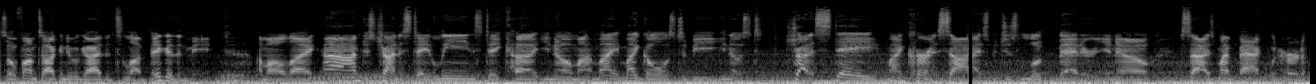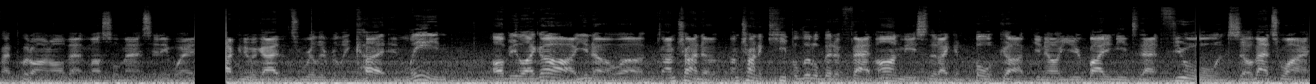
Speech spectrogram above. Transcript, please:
So if I'm talking to a guy that's a lot bigger than me, I'm all like, ah, I'm just trying to stay lean, stay cut. You know, my, my, my goal is to be, you know, to try to stay my current size, but just look better, you know. Besides, my back would hurt if I put on all that muscle mass anyway. Talking to a guy that's really, really cut and lean, I'll be like, oh, you know, uh, I'm trying to, I'm trying to keep a little bit of fat on me so that I can bulk up. You know, your body needs that fuel, and so that's why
